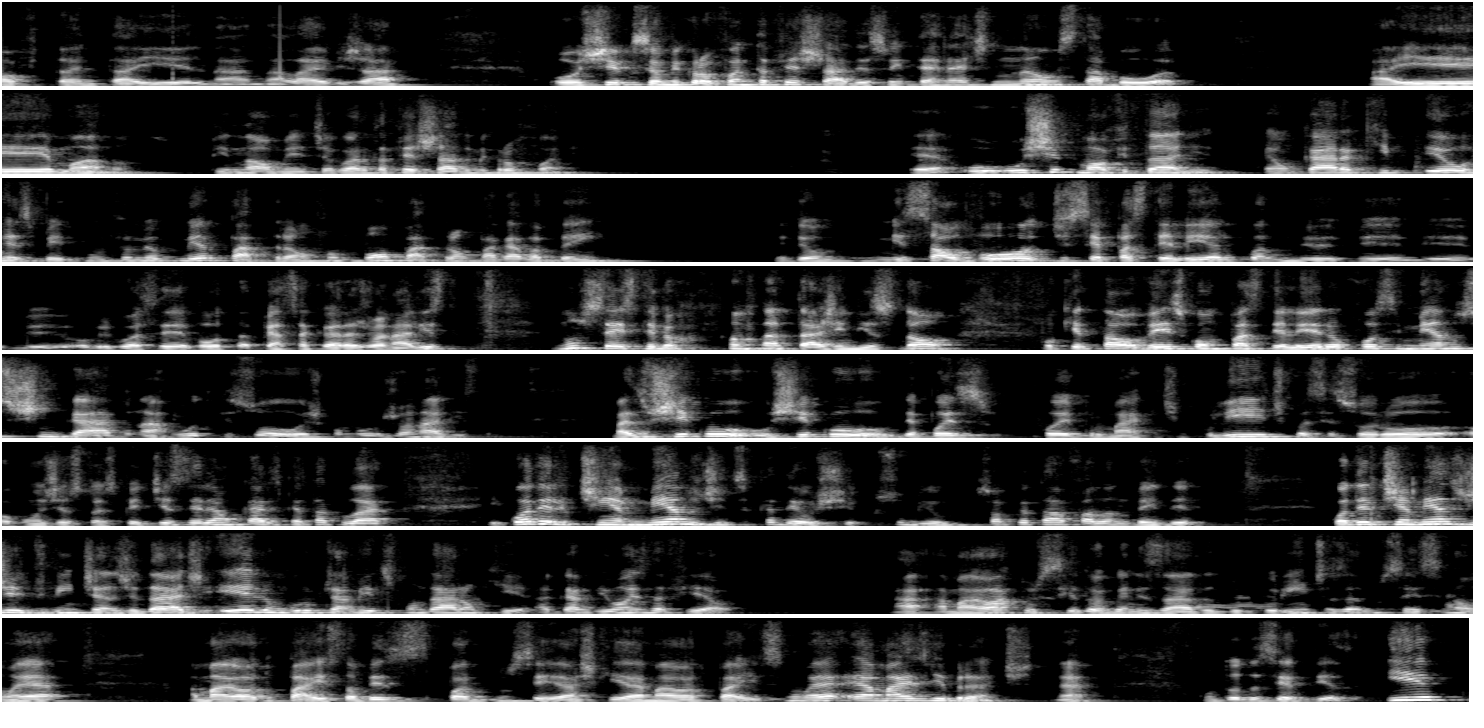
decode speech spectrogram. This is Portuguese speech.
Malfitani está aí ele na, na live já. Ô, Chico, seu microfone está fechado e sua internet não está boa. Aí, mano, finalmente, agora está fechado o microfone. É, o, o, Chico Malfitani é um cara que eu respeito, foi meu primeiro patrão, foi um bom patrão, pagava bem, entendeu? Me salvou de ser pasteleiro quando me, me, me, me obrigou a ser, voltar, pensar que eu era jornalista. Não sei se teve alguma vantagem nisso, não, porque talvez como pasteleiro eu fosse menos xingado na rua do que sou hoje como jornalista. Mas o Chico, o Chico depois foi para o marketing político, assessorou algumas gestões petistas, ele é um cara espetacular. E quando ele tinha menos de. Cadê o Chico? Sumiu, só porque eu estava falando bem dele. Quando ele tinha menos de 20 anos de idade, ele e um grupo de amigos fundaram o quê? A Gaviões da Fiel. A, a maior torcida organizada do Corinthians, eu não sei se não é a maior do país, talvez, pode, não sei, acho que é a maior do país. Não é, é a mais vibrante, né? Com toda certeza. E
